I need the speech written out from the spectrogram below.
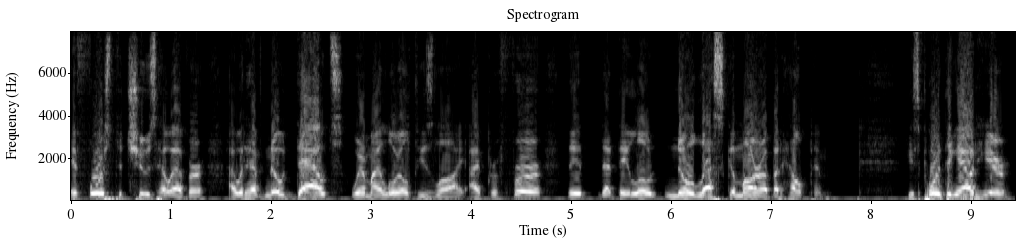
If forced to choose, however, I would have no doubts where my loyalties lie. I prefer they, that they lo- know less Gemara but help him. He's pointing out here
